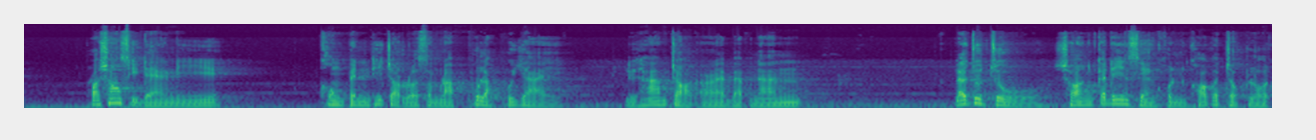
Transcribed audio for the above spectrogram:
ๆ เพราะช่องสีแดงนี้ คงเป็นที่จอดรถสำหรับผู้หลักผู้ใหญ่ หรือห้ามจอดอะไรแบบนั้น แล้วจู่ๆชอนก็ได้ยินเสียงคนเคาะกระจกรถ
